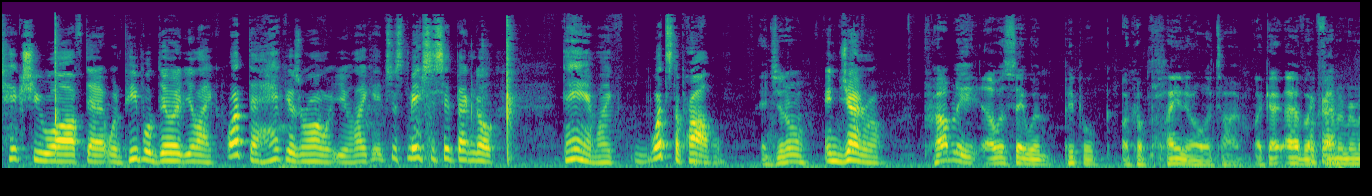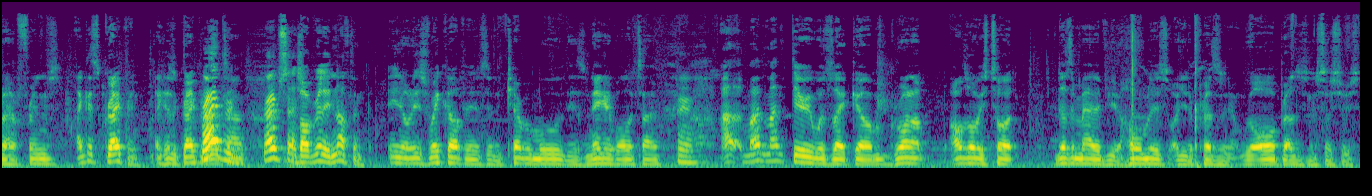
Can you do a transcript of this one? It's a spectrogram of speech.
ticks you off that when people do it, you're like, what the heck is wrong with you? Like, it just makes you sit back and go, damn, like, what's the problem In general, in general? probably I would say when people are complaining all the time. Like I, I have like Okay. family members, I have friends. I guess griping. I guess griping, Griping. all the time Gripe session. about really nothing. You know, they just wake up and it's in a terrible mood. It's negative all the time. Yeah. I, my my theory was like um, growing up. I was always taught it doesn't matter if you're homeless or you're the president. We're all brothers and sisters.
